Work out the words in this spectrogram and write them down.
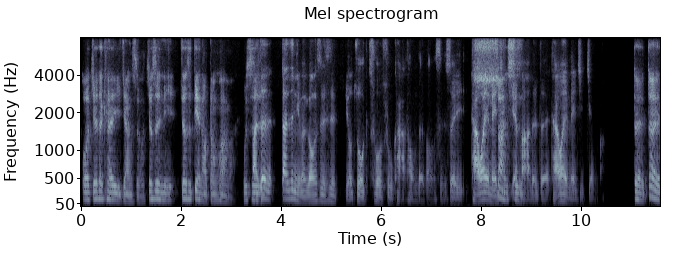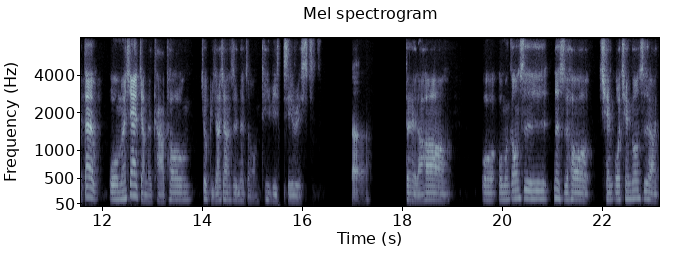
我觉得可以这样说，就是你就是电脑动画嘛，不是。反正但是你们公司是有做做出卡通的公司，所以台湾也没几间嘛，对不对？台湾也没几间嘛。对对，但我们现在讲的卡通就比较像是那种 TV series。呃，对，然后我我们公司那时候前我前公司啊。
